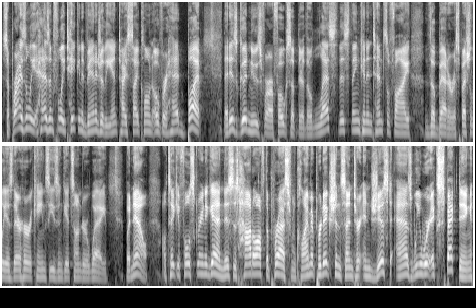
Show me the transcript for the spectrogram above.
Surprisingly, it hasn't fully taken advantage of the anticyclone overhead, but that is good news for our folks up there. The less this thing can intensify, the better, especially as their hurricane season gets underway. But now, I'll take you full screen again. This is hot off the press from Climate Prediction Center, and just as we were expecting,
